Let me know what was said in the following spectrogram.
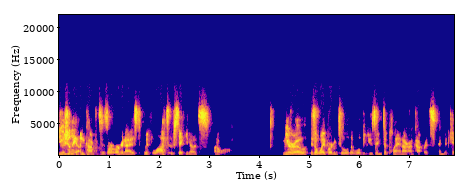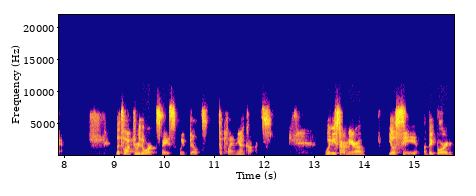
Usually unconferences are organized with lots of sticky notes on a wall. Miro is a whiteboarding tool that we'll be using to plan our unconference and midcamp. Let's walk through the workspace we've built to plan the unconference. When you start Miro, you'll see a big board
